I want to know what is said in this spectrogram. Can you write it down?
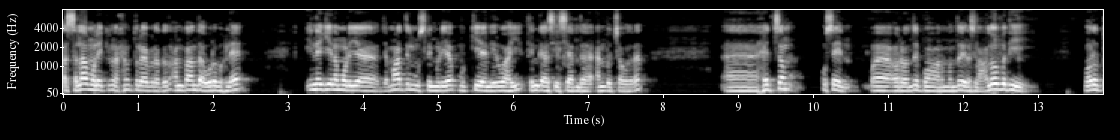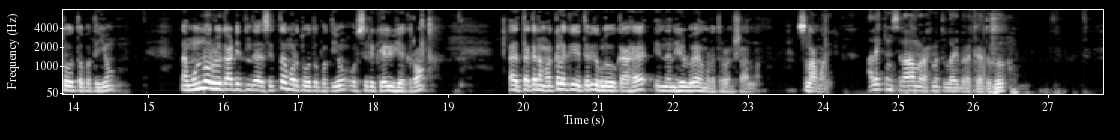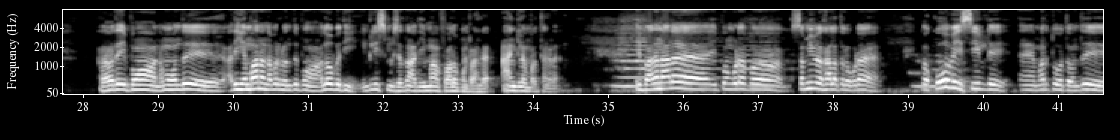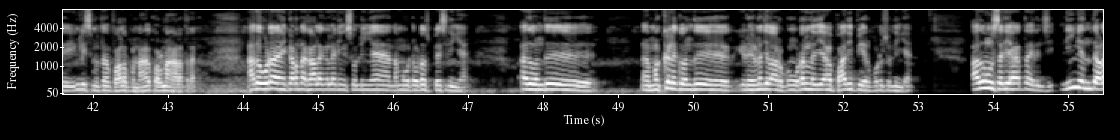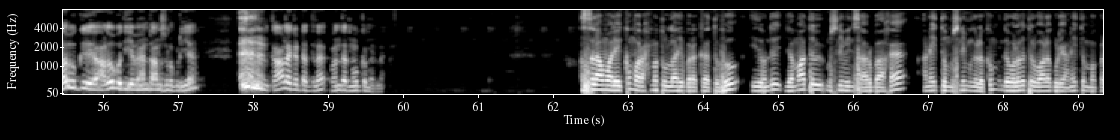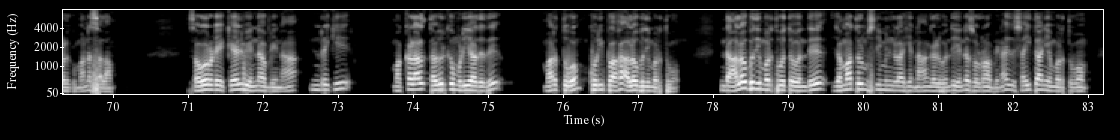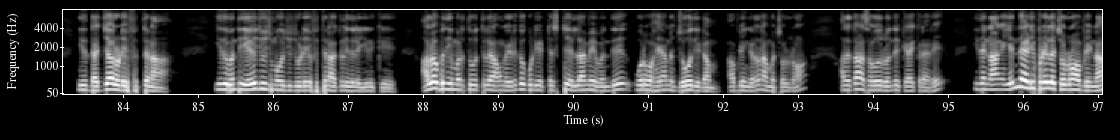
அஸ்லாம் அலைக்கும் வரஹ்மத்துல்லாஹி வபரகாத்துஹு. அன்பார்ந்த உறவுகளே இன்றைக்கி நம்முடைய ஜமாத்தில் முஸ்லீமுடைய முக்கிய நிர்வாகி தென்காசியை சேர்ந்த அன்பு சகோதரர் ஹெச்எம் உசேன் அவர் வந்து இப்போ நம்ம வந்து என்ன சொல்லலாம் அலோபதி மருத்துவத்தை பற்றியும் நம் முன்னோர்கள் காட்டி தந்த சித்த மருத்துவத்தை பற்றியும் ஒரு சிறு கேள்வி கேட்குறோம். அது தக்கன மக்களுக்கு தெரிந்து கொள்வதற்காக இந்த நிகழ்வை நம்ம நடத்துகிறோம் இன்ஷா அல்லாஹ் அஸ்ஸலாமு அலைக்கும். அலைக்கும் சலாம் வரமத்துல்லாய் வரகாத்து அதாவது இப்போ நம்ம வந்து அதிகமான நபர்கள் வந்து இப்போ அலோபதி இங்கிலீஷ் மெடிசன் தான் அதிகமாக ஃபாலோ பண்ணுறாங்க ஆங்கில மருத்துவங்களை இப்போ அதனால் இப்போ கூட இப்போ சமீப காலத்தில் கூட இப்போ கோவிஷீல்டு மருத்துவத்தை வந்து இங்கிலீஷ் மருத்துவம் ஃபாலோ பண்ணாங்க கொரோனா காலத்தில். அதை கூட நீ கடந்த காலங்களில் நீங்கள் சொன்னீங்க நம்மக்கிட்ட கூட பேசுனீங்க. அது வந்து மக்களுக்கு வந்து இட- இருக்கும் உடல்நிலையாக பாதிப்பு ஏற்படும் சொன்னீங்க. அதுவும் சரியாகத்தான் இருந்துச்சு. நீங்கள் இந்த அளவுக்கு அலோபதியை வேண்டாம்னு சொல்லக்கூடிய காலகட்டத்தில் வந்த நோக்கம் என்ன? அஸ்லாம் அலைக்கும் வரமத்துல்லாஹி வரகாத்துஹு இது வந்து ஜமாத்துல் முஸ்லிமின் சார்பாக அனைத்து முஸ்லீம்களுக்கும் இந்த உலகத்தில் வாழக்கூடிய அனைத்து மக்களுக்குமான சலாம். சகோருடைய கேள்வி என்ன அப்படின்னா இன்றைக்கு மக்களால் தவிர்க்க முடியாதது மருத்துவம் குறிப்பாக அலோபதி மருத்துவம். இந்த அலோபதி மருத்துவத்தை வந்து ஜமாத்துல் முஸ்லீம்களாகிய நாங்கள் வந்து என்ன சொல்கிறோம் அப்படின்னா இது சைத்தானிய மருத்துவம் இது தஜ்ஜாலுடைய ஃபித்னா இது வந்து ஏஜூஜ் மகஜூஜுடைய ஃபித்னாக்கள் இதில் இருக்குது அலோபதி மருத்துவத்தில் அவங்க எடுக்கக்கூடிய டெஸ்ட் எல்லாமே வந்து ஒரு வகையான ஜோதிடம் அப்படிங்கிறத நம்ம சொல்கிறோம் அதை தான் சகோதரர் வந்து கேட்குறாரு. இதை நாங்கள் எந்த அடிப்படையில் சொல்கிறோம் அப்படின்னா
